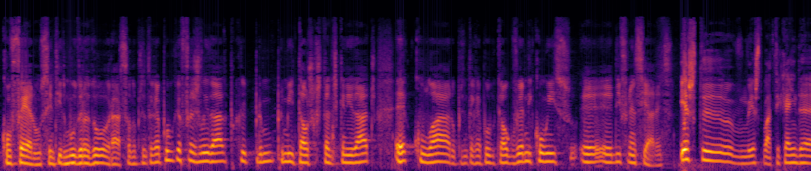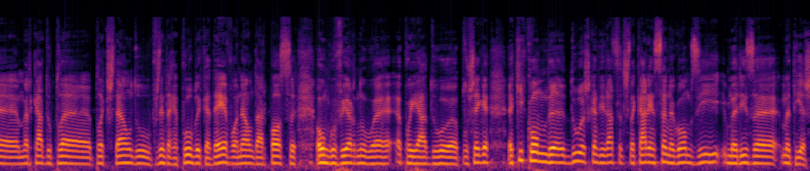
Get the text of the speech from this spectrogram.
confere um sentido moderador a ação do Presidente da República, fragilidade porque lhe permite aos restantes candidatos eh, colar o Presidente da República ao Governo e com isso eh, eh, diferenciarem-se. Este, este debate fica ainda marcado pela, pela questão do Presidente da República deve ou não dar posse a um Governo apoiado pelo Chega, aqui com duas candidatas a destacarem, Sana Gomes e Marisa Matias.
